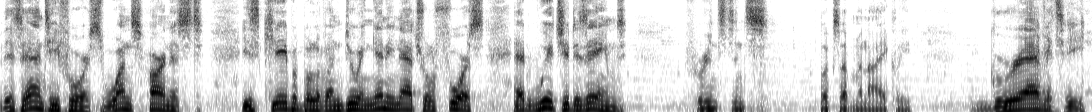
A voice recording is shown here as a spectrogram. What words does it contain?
This anti force, once harnessed, is capable of undoing any natural force at which it is aimed. For instance, looks up maniacally. Gravity.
